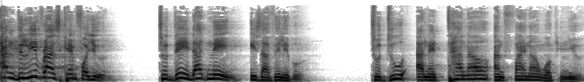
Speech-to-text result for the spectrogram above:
and deliverance came for you. Today, that name is available to do an eternal and final work in you.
